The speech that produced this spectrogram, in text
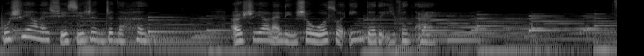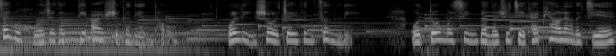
不是要来学习认真的恨，而是要来领受我所应得的一份爱。在我活着的第二十个年头，我领受了这一份赠礼，我多么兴奋地去解开漂亮的结，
